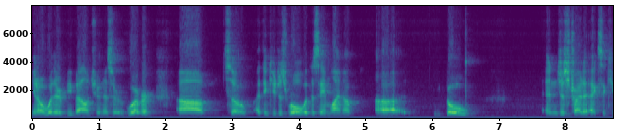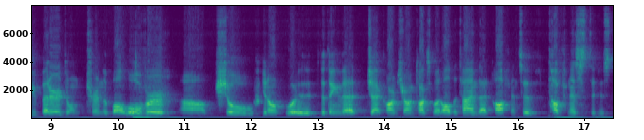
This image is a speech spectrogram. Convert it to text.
you know whether it be Valanciunas or whoever. Um, so I think you just roll with the same lineup. Uh, go and just try to execute better. Don't turn the ball over. Um, show you know the thing that Jack Armstrong talks about all the time: that offensive toughness to just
